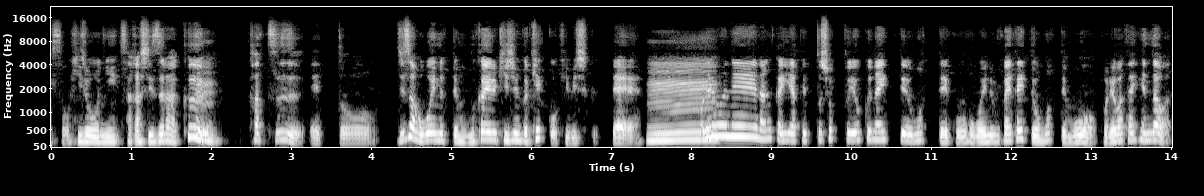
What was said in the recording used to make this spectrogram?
そう、非常に探しづらく、うん。かつ、えっと、実は保護犬ってもう迎える基準が結構厳しくって。これはね、なんかいや、ペットショップ良くないって思って、こう、保護犬迎えたいって思っても、これは大変だわっ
